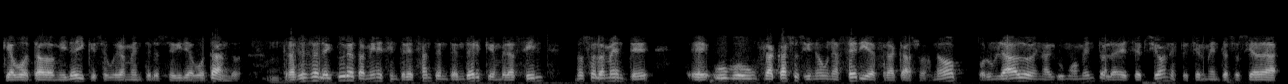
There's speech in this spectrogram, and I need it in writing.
que ha votado a mi ley y que seguramente lo seguiría votando. Tras esa lectura también es interesante entender que en Brasil no solamente eh, hubo un fracaso, sino una serie de fracasos, ¿no? Por un lado, en algún momento la decepción, especialmente asociada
